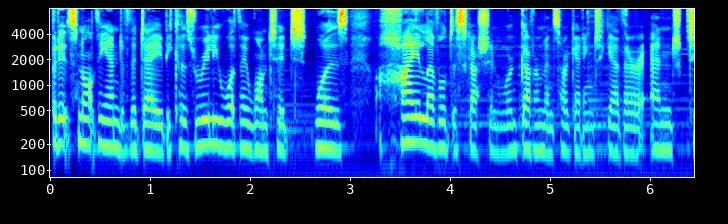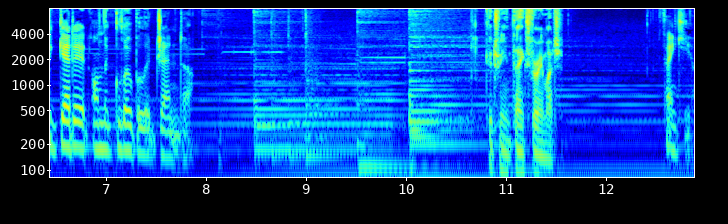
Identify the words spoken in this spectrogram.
but it's not the end of the day because really what they wanted was a high level discussion where governments are getting together and to get it on the global agenda. Katrine, thanks very much. Thank you.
